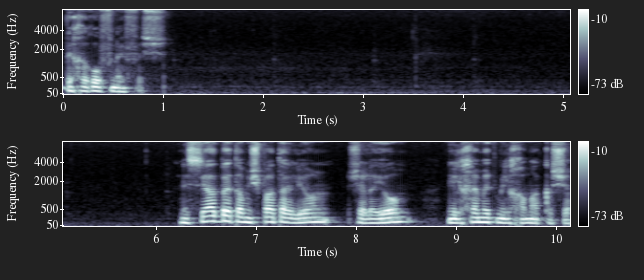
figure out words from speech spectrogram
בחירוף נפש. נשיאת בית המשפט העליון של היום נלחמת מלחמה קשה.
